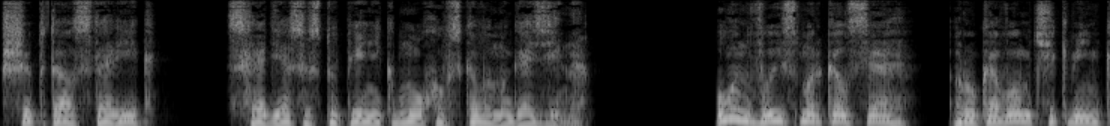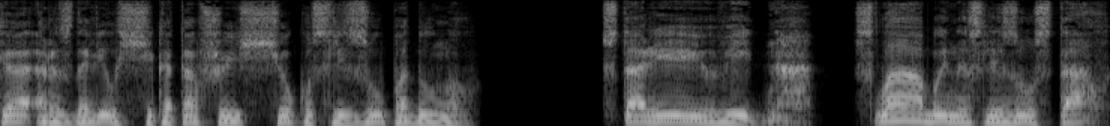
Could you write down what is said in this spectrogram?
шептал старик, сходя со ступенек моховского магазина. Он высморкался, рукавом чекменька раздавил щекотавшую щеку слезу, подумал. «Старею, видно, слабый на слезу стал.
